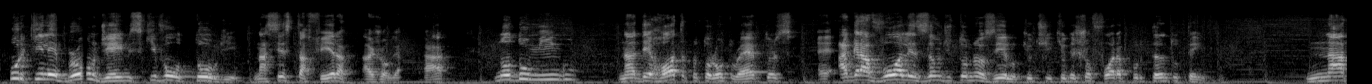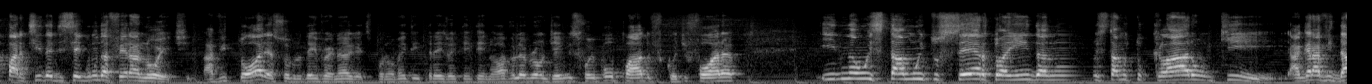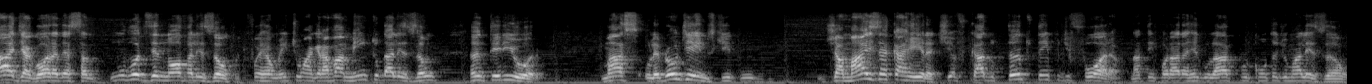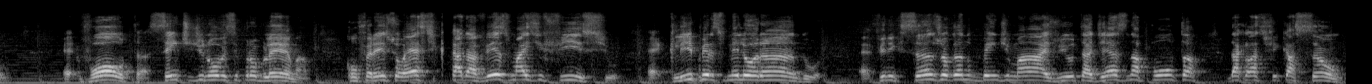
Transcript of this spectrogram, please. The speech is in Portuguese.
Porque LeBron James, que voltou na sexta-feira a jogar, no domingo, na derrota para o Toronto Raptors, é, agravou a lesão de tornozelo que o, que o deixou fora por tanto tempo na partida de segunda-feira à noite. A vitória sobre o Denver Nuggets por 93 89, o LeBron James foi poupado, ficou de fora. E não está muito certo ainda, não está muito claro que a gravidade agora dessa, não vou dizer nova lesão, porque foi realmente um agravamento da lesão anterior. Mas o LeBron James, que jamais na carreira tinha ficado tanto tempo de fora na temporada regular por conta de uma lesão, é, volta, sente de novo esse problema. Conferência Oeste cada vez mais difícil. É, Clippers melhorando. É, Phoenix Suns jogando bem demais. O Utah Jazz na ponta da classificação.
